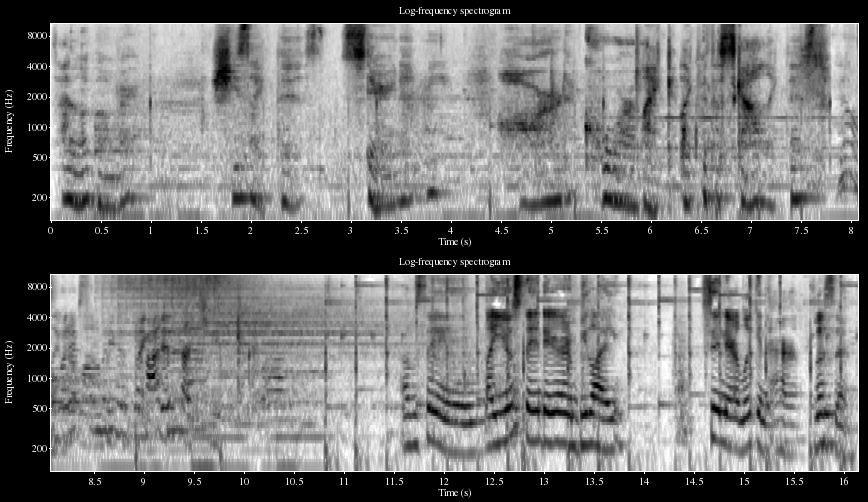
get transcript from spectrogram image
So I look over. She's like this, staring at me. Hardcore, like like with a scowl like this. No, what if somebody was like this I'm saying, like you'll stand there and be like sitting there looking at her. Listen,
